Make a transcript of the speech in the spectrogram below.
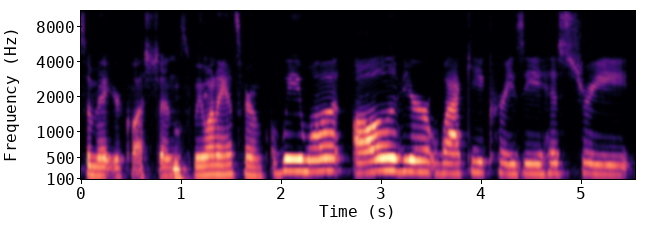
submit your questions. We want to answer them. We want all of your wacky, crazy history,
